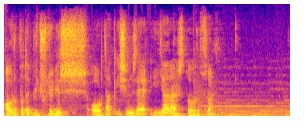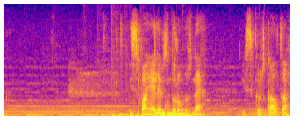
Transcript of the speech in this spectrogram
Avrupa'da güçlü bir ortak işimize yarar doğrusu. İspanya ile bizim durumumuz ne? Eksi 46.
